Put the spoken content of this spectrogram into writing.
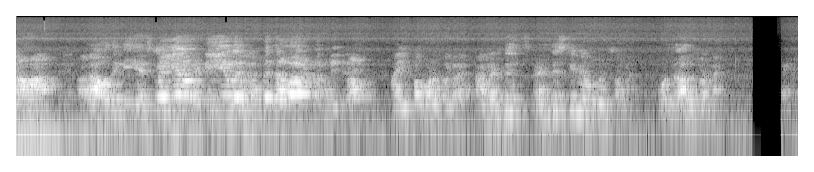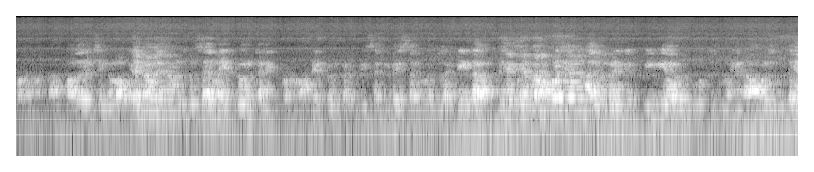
ஆமா. அதாவது நீ நீயே- ஒரு வாழணும்னு நினைக்கிறேன். நான் இப்ப கூட சொல்றேன். நான் ரெண்டு ரெண்டு ஸ்கீம் உங்களுக்கு சொன்னேன். ஒண்ணு அது சொன்னேன். விஷயம் சொல்லுங்க. சார் நெட்வொர்க் கனெக்ட் பண்ணணும் நெட்வொர்க் கனெக்ட் சென்ட்ரலைஸ் சர்வர்ல டேட்டா சரி? அது பிறகு பிவிஆர் ஒத்துக்கணும் ஏன்னா அவங்களுக்கு?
